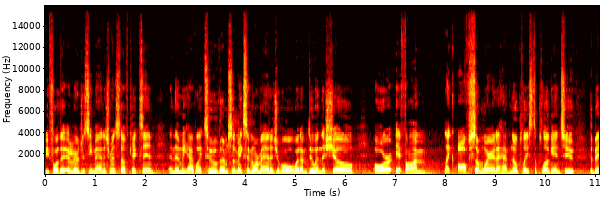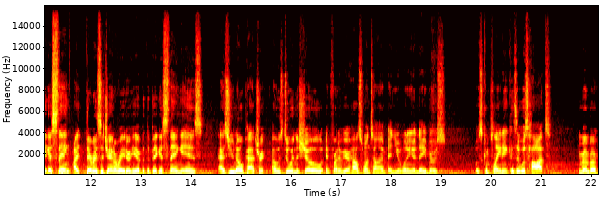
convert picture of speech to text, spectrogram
before the emergency management stuff kicks in, and then we have like two of them, so it makes it more manageable when I'm doing the show or if I'm like off somewhere and I have no place to plug into. The biggest thing, I there is a generator here, but the biggest thing is, as you know, Patrick, I was doing the show in front of your house one time, and you, one of your neighbors was complaining because it was hot. Remember?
